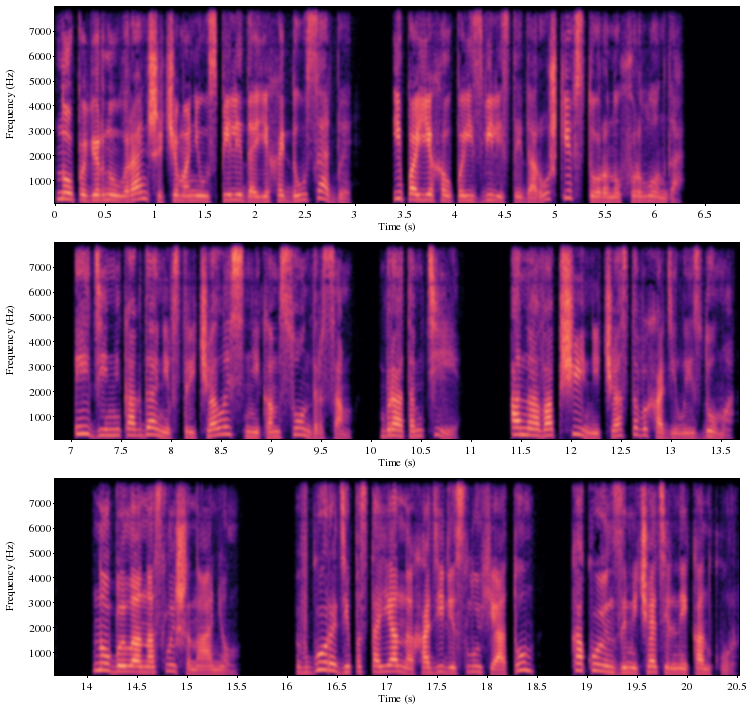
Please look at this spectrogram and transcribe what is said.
но повернул раньше, чем они успели доехать до усадьбы, и поехал по извилистой дорожке в сторону Фурлонга. Эдди никогда не встречалась с Ником Сондерсом, братом Тии. Она вообще не часто выходила из дома, но была наслышана о нем. В городе постоянно ходили слухи о том, какой он замечательный конкур.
